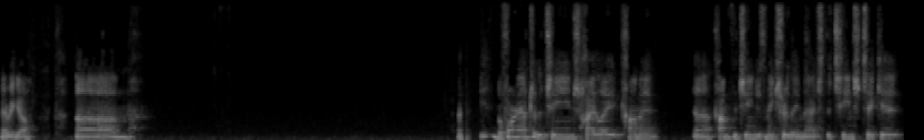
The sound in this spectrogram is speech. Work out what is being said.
There we go. Um, before and after the change, highlight, comment, uh, comment the changes, make sure they match the change ticket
